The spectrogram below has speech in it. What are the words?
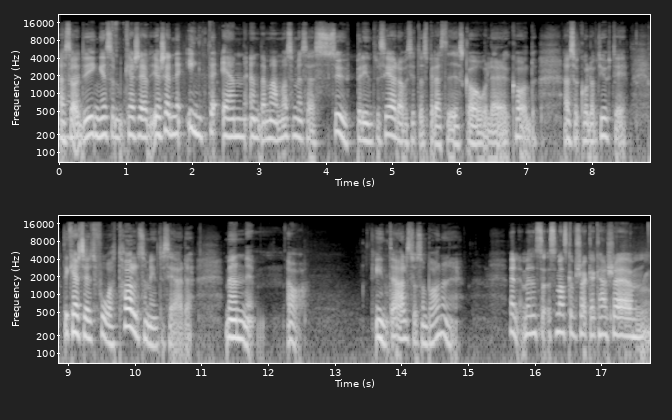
Alltså, Nej. det är ingen som kanske, jag känner inte en enda mamma som är så superintresserad av att sitta och spela CSGO eller COD, alltså Call of Duty. Det kanske är ett fåtal som är intresserade. Men ja, inte alls så som barnen är. Men, men så, så man ska försöka kanske mm,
